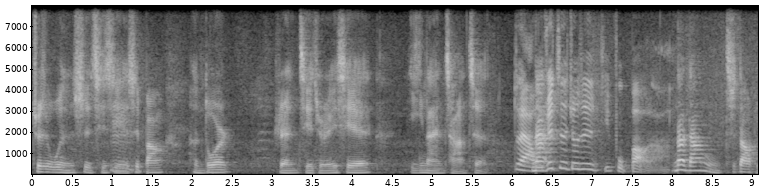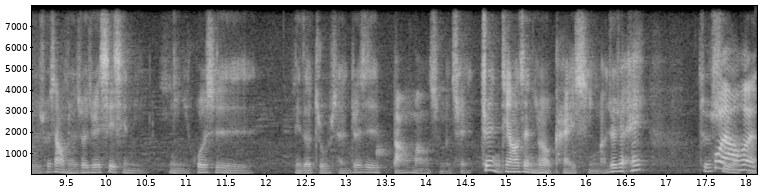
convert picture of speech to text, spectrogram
就是问事，其实也是帮很多人解决了一些疑难杂症。对啊，我觉得这就是一福报啦。那当你知道，比如说像我们说，就会谢谢你，你或是你的主持人，就是帮忙什么之类，就是你听到这，你会有开心吗？就觉得哎，就是会啊会。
